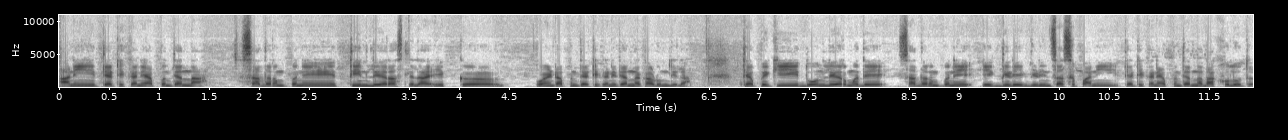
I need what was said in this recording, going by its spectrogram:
आणि त्या ठिकाणी आपण त्यांना साधारणपणे तीन लेअर असलेला एक पॉईंट आपण त्या ठिकाणी त्यांना काढून दिला. त्यापैकी दोन लेअरमध्ये साधारणपणे एक दीड एक दीड इंच असं पाणी त्या ठिकाणी आपण त्यांना दाखवलं होतं.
